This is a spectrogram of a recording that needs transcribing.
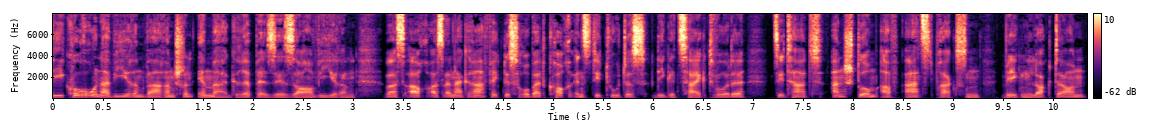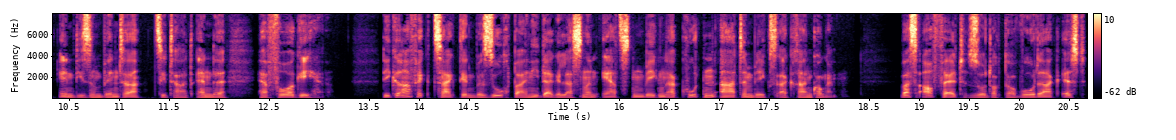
Die Coronaviren waren schon immer Grippesaisonviren, was auch aus einer Grafik des Robert Koch Institutes, die gezeigt wurde, Zitat Ansturm auf Arztpraxen wegen Lockdown in diesem Winter, Zitat Ende, hervorgehe Die Grafik zeigt den Besuch bei niedergelassenen Ärzten wegen akuten Atemwegserkrankungen. Was auffällt, so Dr. Wodak, ist,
